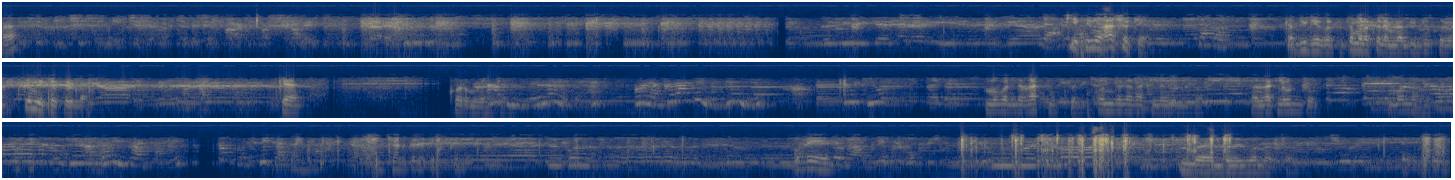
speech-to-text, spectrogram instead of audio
হ্যাঁ? কি, তুমি হাসো কে? ভিডিও করতে, তোমরা করলাম না ভিডিও করো তুমি তো কইলা কে? করব? মোবাইলটা রাখব কোন জায়গায় রাখলে উঠবো রাখলে উঠবো। মনে হয়। she can be distinct. Okay.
